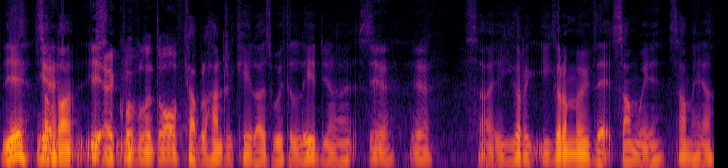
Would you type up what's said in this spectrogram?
yeah, Yeah. sometimes Yeah. Equivalent a couple of hundred kilos worth of lead. You know, Yeah. Yeah. So you got to you got to move that somewhere somehow.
